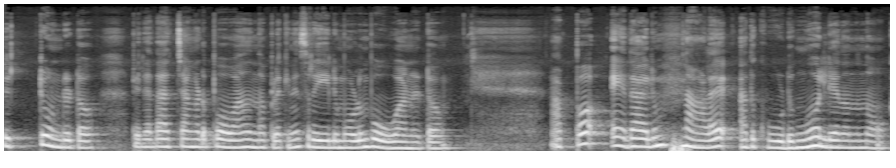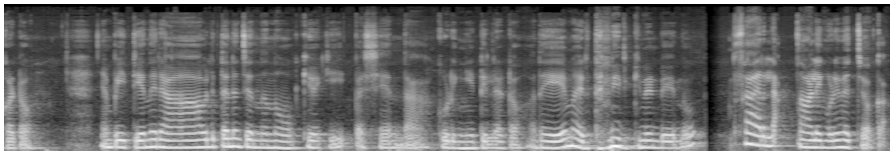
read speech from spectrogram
ചുറ്റും ഉണ്ട് കേട്ടോ പിന്നെ അത് അച്ഛൻ അങ്ങോട്ട് പോകാൻ നിന്നപ്പോഴേക്കിന് ശ്രീലുമോളും പോവുകയാണ് കേട്ടോ അപ്പോൾ ഏതായാലും നാളെ അത് കൂടുങ്ങോ ഇല്ലയെന്നൊന്ന് നോക്കട്ടോ. ഞാൻ പിറ്റേന്ന് രാവിലെ തന്നെ ചെന്ന് നോക്കി നോക്കി. പക്ഷേ എന്താ കുടുങ്ങിയിട്ടില്ല കേട്ടോ അതേമാതിരി തന്നെ ഇരിക്കുന്നുണ്ടായിരുന്നു. സാരല്ല നാളെയും കൂടി വെച്ചോക്കാം.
